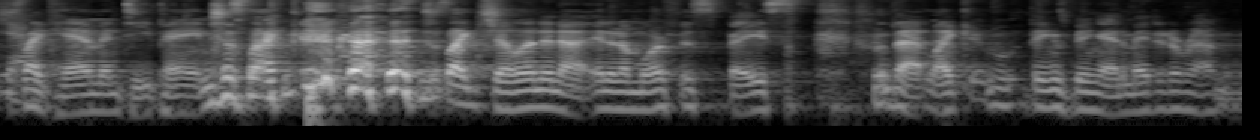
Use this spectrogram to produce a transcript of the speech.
Just Yeah. like him and T Pain, just like, just like chilling in a in an amorphous space that like things being animated around.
